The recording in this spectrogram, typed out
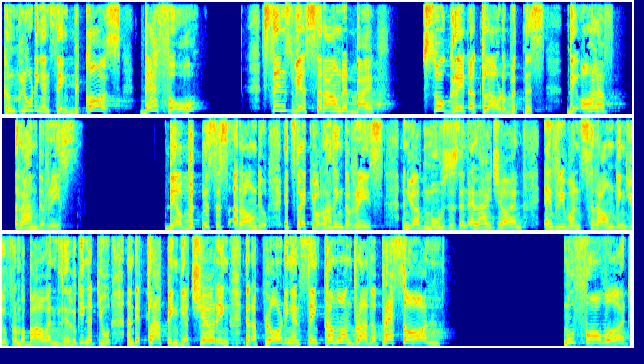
concluding and saying, because therefore, since we are surrounded by so great a cloud of witness, they all have ran the race. There are witnesses around you. It's like you're running the race and you have Moses and Elijah and everyone surrounding you from above and they're looking at you and they're clapping, they're cheering, they're applauding and saying, Come on, brother, press on. Move forward.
